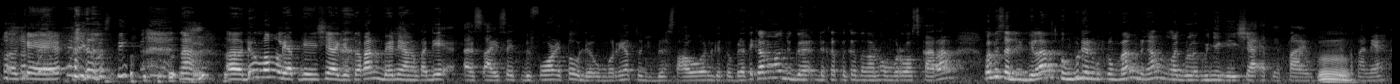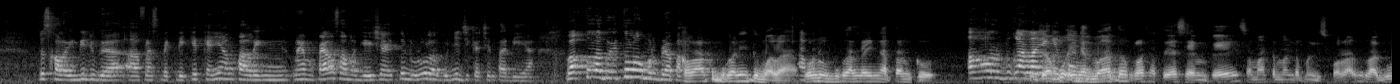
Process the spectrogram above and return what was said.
Oke. nah, uh, dulu lo ngeliat Geisha gitu kan band yang tadi as I said before itu udah umurnya 17 tahun gitu. Berarti kan lo juga deket-deket dengan umur lo sekarang, lo bisa dibilang tumbuh dan berkembang dengan lagu-lagunya Geisha at the time Hmm. gitu kan ya. Terus kalau ini juga uh, flashback dikit, kayaknya yang paling nempel sama Geisha itu dulu lagunya Jika Cinta Dia. Waktu lagu itu lo umur berapa? kalau aku bukan itu malah aku lu bukan ingatanku Oh, lo bukan lagi aku gitu. ingat banget tuh kelas 1 SMP sama teman-teman di sekolah tuh lagu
